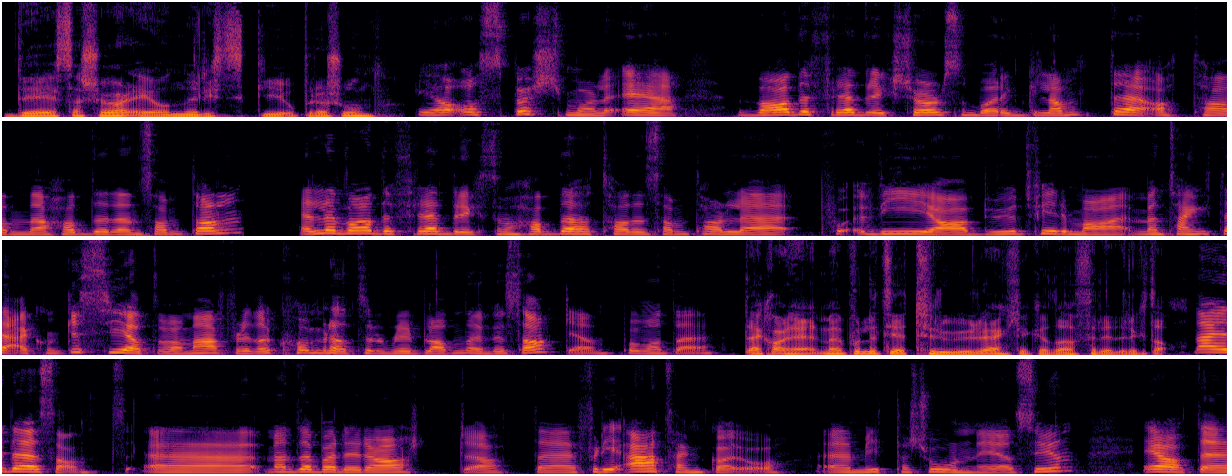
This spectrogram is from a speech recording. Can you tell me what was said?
Det i seg sjøl er jo en risky operasjon. ja, og spørsmålet er var det Fredrik sjøl som bare glemte at han hadde den samtalen? Eller var det Fredrik som hadde tatt en samtale via budfirmaet, men tenkte jeg kan ikke si at det var meg, for da kommer jeg til å bli blanda inn i saken? på en måte. Det kan jeg, Men politiet tror egentlig ikke at det er Fredrik, da. Nei, det er sant, eh, men det er bare rart at eh, Fordi jeg tenker jo, eh, mitt personlige syn, er at det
